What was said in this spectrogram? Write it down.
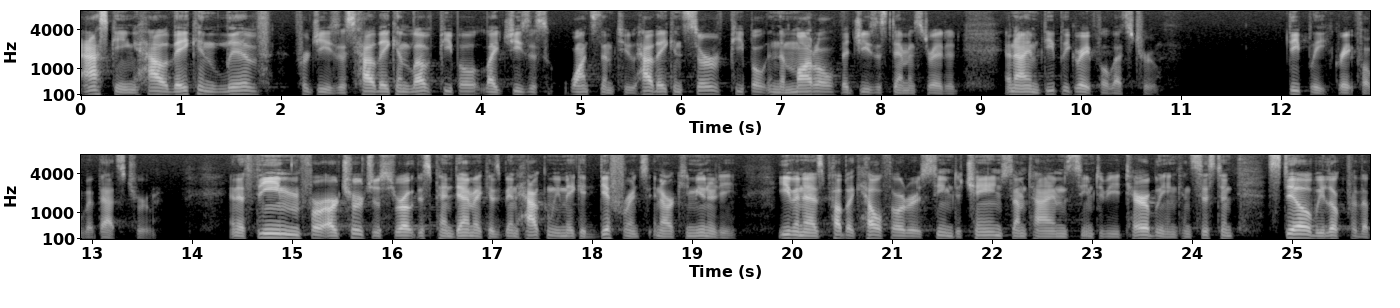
asking how they can live for Jesus, how they can love people like Jesus wants them to, how they can serve people in the model that Jesus demonstrated. And I am deeply grateful that's true. Deeply grateful that that's true. And a theme for our churches throughout this pandemic has been how can we make a difference in our community? Even as public health orders seem to change sometimes, seem to be terribly inconsistent, still we look for the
